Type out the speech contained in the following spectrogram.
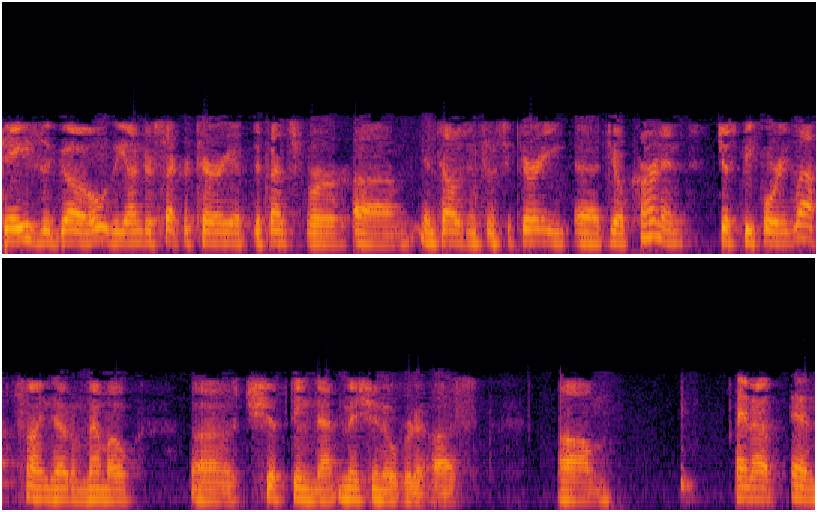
days ago, the Undersecretary of Defense for uh, Intelligence and Security, uh, Joe Kernan, just before he left, signed out a memo uh, shifting that mission over to us. Um, and, uh, and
